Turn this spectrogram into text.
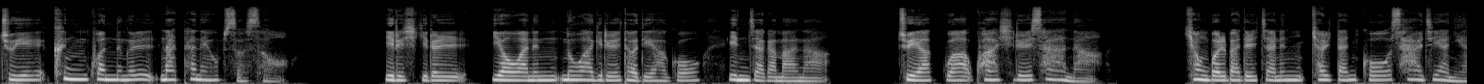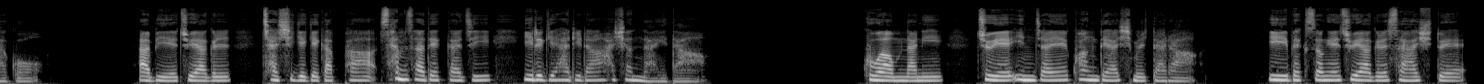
주의 큰 권능을 나타내옵소서. 이르시기를 여호와는 노하기를 더디하고 인자가 많아 죄악과 과실을 사하나 형벌 받을 자는 결단코 사하지 아니하고 아비의 죄악을 자식에게 갚아 3, 4대까지 이르게 하리라 하셨나이다. 구하옵나니 주의 인자의 광대하심을 따라 이 백성의 죄악을 사하시되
